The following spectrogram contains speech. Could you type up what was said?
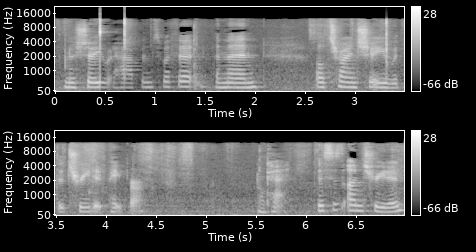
I'm going to show you what happens with it. And then I'll try and show you with the treated paper. Okay, this is untreated.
